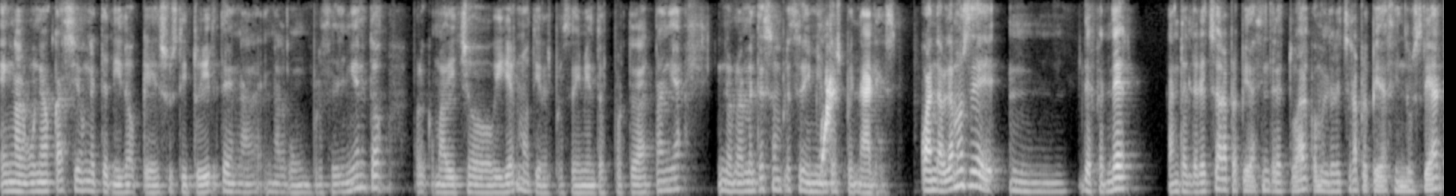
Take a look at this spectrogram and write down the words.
en alguna ocasión he tenido que sustituirte en, algún procedimiento, porque como ha dicho Guillermo, tienes procedimientos por toda España, normalmente son procedimientos penales. Cuando hablamos de mm, defender tanto el derecho a la propiedad intelectual como el derecho a la propiedad industrial,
